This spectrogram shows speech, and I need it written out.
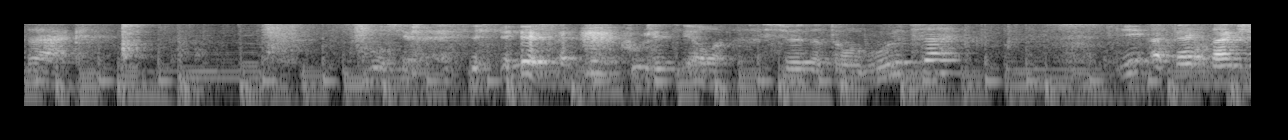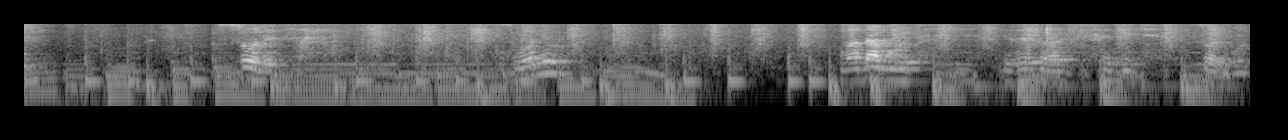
Так. Нихера себе. Улетело. Все это тумбуется. И опять также солится. Солим. Вода будет из этого сходить. Соль будет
